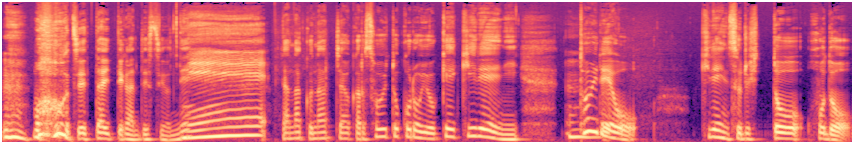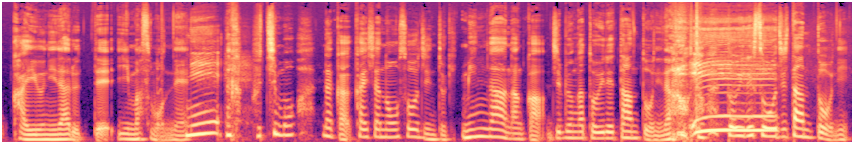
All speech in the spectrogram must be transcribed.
うん。もう絶対って感じですよね。ね。汚くなっちゃうからそういうところを余計きれいにえトイレをきれいにする人ほど開運になるって言いますもんね。ね。なんかうちもなんか会社のお掃除の時みんななんか自分がトイレ担当になろうと、えー。トイレ掃除担当に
